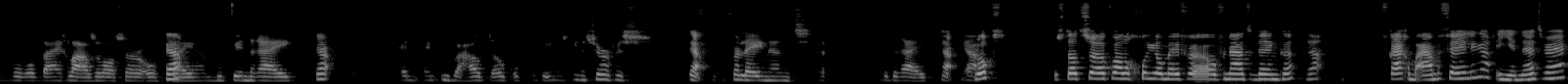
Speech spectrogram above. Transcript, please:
bijvoorbeeld bij een glazenwasser of Ja. bij een boekbinderij. Ja. En, en überhaupt ook of, of in een, in een service Ja. verlenend bedrijf. Ja, Ja. klopt. Dus dat is ook wel een goede om even over na te denken. Ja. Vraag om aanbevelingen in je netwerk.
